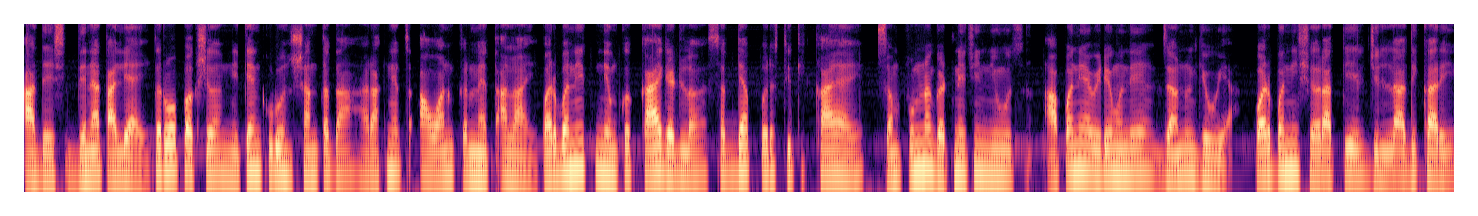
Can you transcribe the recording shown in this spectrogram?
आदेश देण्यात आले आहे सर्व पक्ष नेत्यांकडून शांतता राखण्याचं आवाहन करण्यात आलं आहे. परभणीत नेमकं काय घडलं? सध्या परिस्थिती काय आहे? संपूर्ण घटनेची न्यूज आपण या व्हिडिओमध्ये जाणून घेऊया. परभणी शहरातील जिल्हाधिकारी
